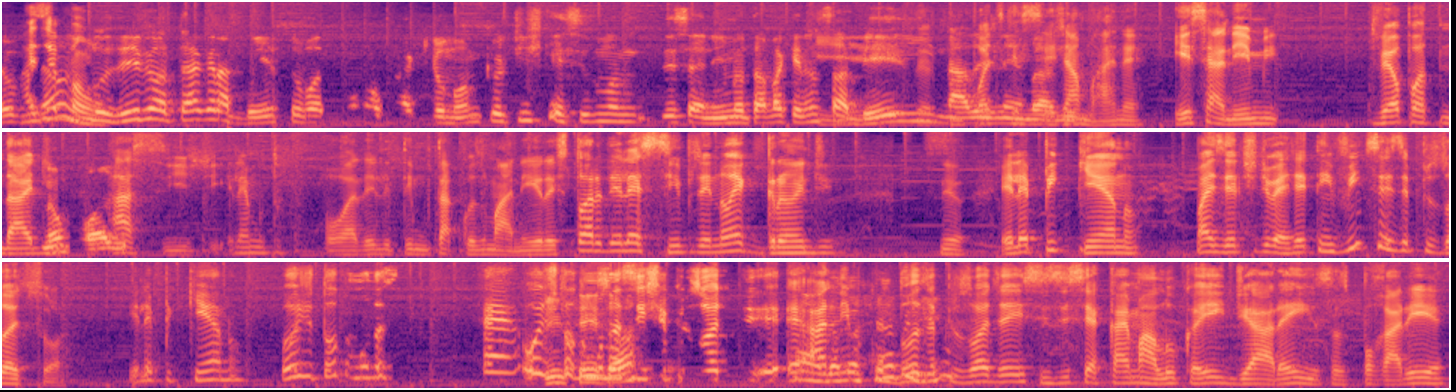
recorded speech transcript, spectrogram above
Eu, Mas é não, bom. Inclusive, eu até agradeço. Eu vou até anotar aqui o nome, que eu tinha esquecido o nome desse anime. Eu tava querendo saber e nada pode de lembrar. esquecer jamais, né? Esse anime, se tiver oportunidade, Não pode. assiste. Ele é muito foda, ele tem muita coisa maneira. A história dele é simples, ele não é grande. Entendeu? Ele é pequeno, mas ele te diverte. Ele tem 26 episódios só. Ele é pequeno. Hoje todo mundo assiste. É, hoje todo 26 mundo só? assiste episódio de é, Ah, anime com 12 rapidinho. episódios aí, esses Isekai maluco aí, de aranha, essas porcaria.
